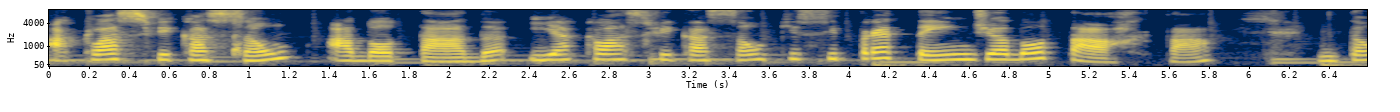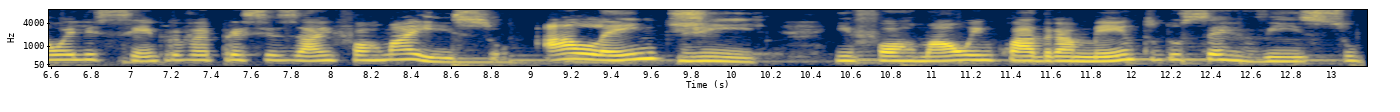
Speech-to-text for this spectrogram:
a classificação adotada e a classificação que se pretende adotar, tá? Então, ele sempre vai precisar informar isso. Além de informar o enquadramento do serviço,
